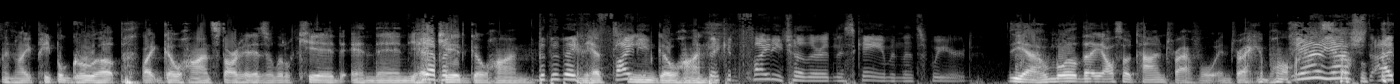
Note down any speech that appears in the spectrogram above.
And like people grew up like Gohan started as a little kid, and then you Yeah, have but- Kid Gohan, But then they and you have fight. Teen e- Gohan. they can fight each other in this game, and that's weird. yeah, well, they also time travel in Dragon Ball. Yeah, yeah. so- sh- I,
